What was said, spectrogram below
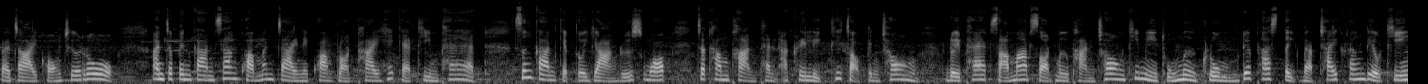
กระจายของเชื้อโรค อันจะเป็นการสร้างความมั่นใจในความปลอดภัยให้แก่ทีมแพทย์ ซึ่งการเก็บตัวัวอย่างหรือ swab จะทำผ่านแผ่นอะคริลิกที่เจาะเป็นช่อง โดยแพทย์สามารถสอดมือผ่านช่องที่มีถุงมือคลุม ด้วยพลาสติกแบบใช้ครั้งเดียวทิ้ง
